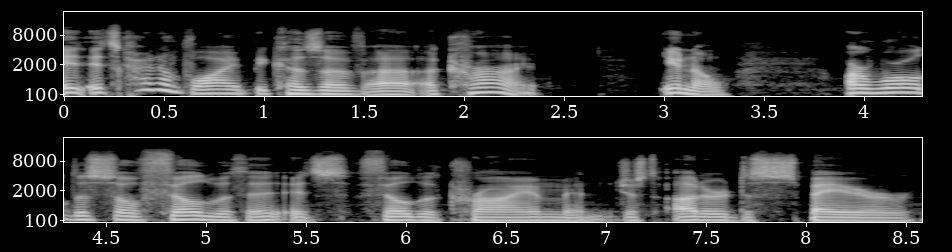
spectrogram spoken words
it, it's kind of why because of uh, a crime. You know, our world is so filled with it. It's filled with crime and just utter despair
